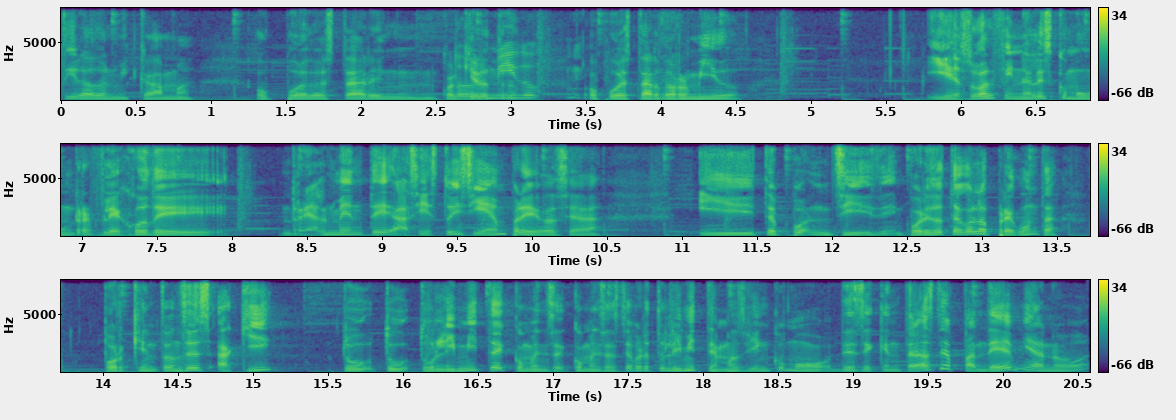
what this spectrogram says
tirado en mi cama, o puedo estar en cualquier otro Dormido. o puedo estar dormido. Y eso al final es como un reflejo de realmente así estoy siempre, o sea, y te sí, por eso te hago la pregunta, porque entonces aquí tu, tu, tu límite, comenz- comenzaste a ver tu límite más bien como desde que entraste a pandemia, ¿no?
